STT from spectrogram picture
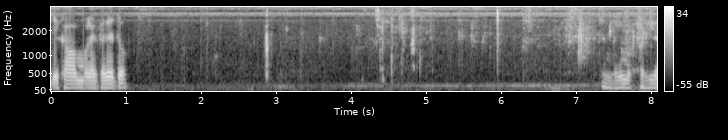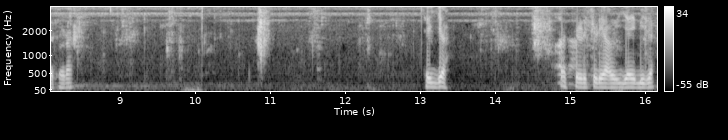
દેખાવા મળે કરે તો જંગલમાં ફરી લે થોડા થઈ ગયા. ચીડચીડી આવી જાય બીજા.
